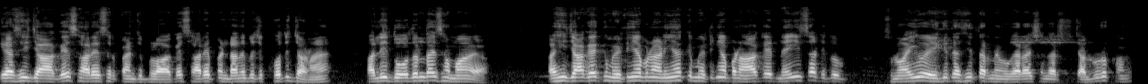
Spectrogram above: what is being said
ਕਿ ਅਸੀਂ ਜਾ ਕੇ ਸਾਰੇ ਸਰਪੰਚ ਬੁਲਾ ਕੇ ਸਾਰੇ ਪਿੰਡਾਂ ਦੇ ਵਿੱਚ ਖੁਦ ਜਾਣਾ ਹੈ। ਹਾਲੀ 2 ਦਿਨ ਦਾ ਹੀ ਸਮਾਂ ਆਇਆ ਅਸੀਂ ਜਾ ਕੇ ਕਮੇਟੀਆਂ ਬਣਾਉਣੀਆਂ ਕਮੇਟੀਆਂ ਬਣਾ ਕੇ ਨਹੀਂ ਸਾਡੀ ਕੋਈ ਸੁਣਵਾਈ ਹੋਏਗੀ ਤਾਂ ਅਸੀਂ ਧਰਨੇ ਵਗੈਰਾ ਸੰਘਰਸ਼ ਚਾਲੂ ਰੱਖਾਂਗੇ।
